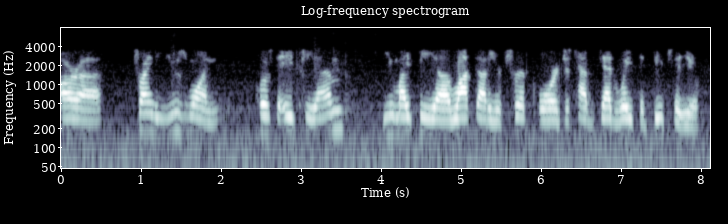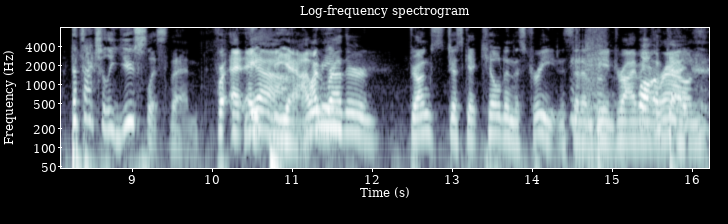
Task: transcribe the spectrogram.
are uh, trying to use one close to 8 p.m., you might be uh, locked out of your trip or just have dead weight that beeps at you. That's actually useless then for at 8 yeah, p.m. I would mean, rather drunks just get killed in the street instead of being driving well, okay. around.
